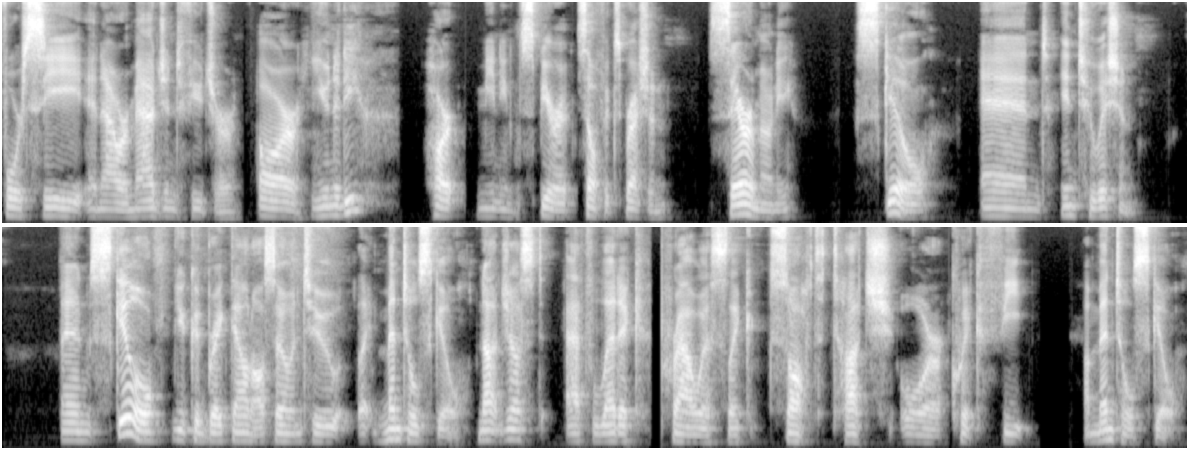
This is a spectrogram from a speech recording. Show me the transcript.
foresee in our imagined future are unity, heart, meaning spirit, self expression, ceremony, skill, and intuition. And skill you could break down also into like mental skill, not just athletic prowess like soft touch or quick feet, a mental skill.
